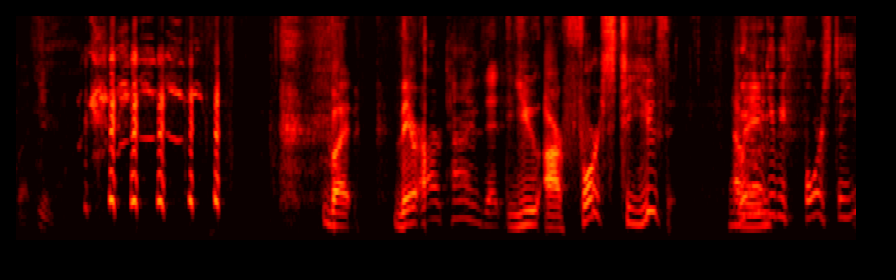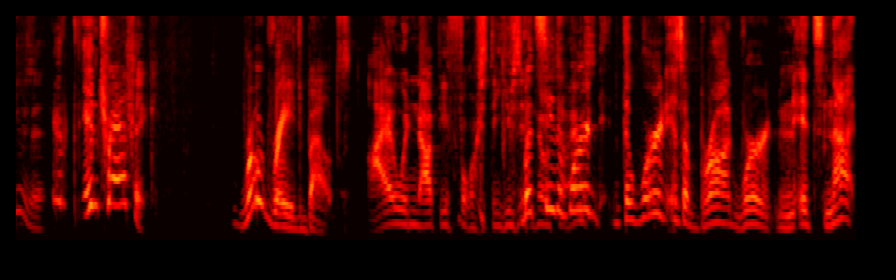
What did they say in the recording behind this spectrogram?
but you know. but there are times that you are forced to use it. I when mean, would you be forced to use it? in traffic, road rage bouts I would not be forced to use it. But see, the times. word the word is a broad word, and it's not.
